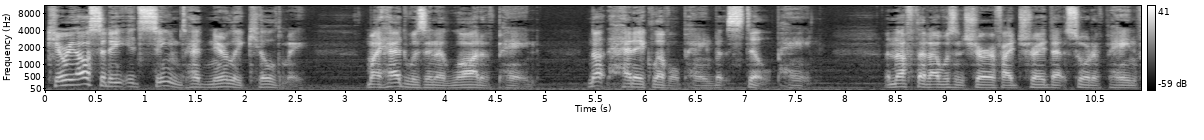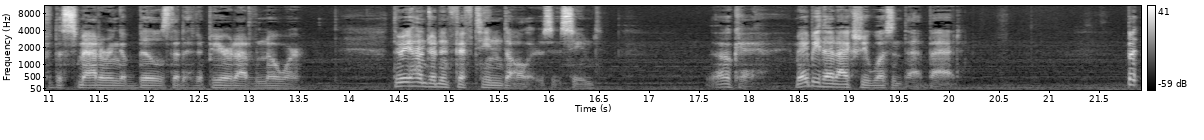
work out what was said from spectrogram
Curiosity, it seemed, had nearly killed me. My head was in a lot of pain. Not headache level pain, but still pain. Enough that I wasn't sure if I'd trade that sort of pain for the smattering of bills that had appeared out of nowhere. $315, it seemed. Okay, maybe that actually wasn't that bad. But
